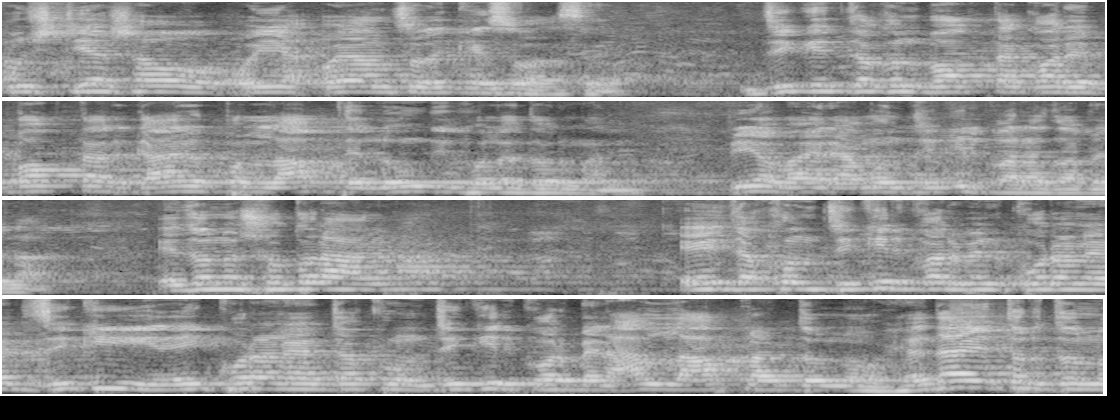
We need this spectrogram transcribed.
কুষ্টিয়া সহ ওই ওই অঞ্চলে কিছু আছে। জিকির যখন বক্তা করে, বক্তার গায়ের উপর লাভ দেয় লুঙ্গি খোলে ধর মানে প্রিয় ভাইরা, এমন জিকির করা যাবে না। এজন্য সুতরাং এই যখন জিকির করবেন, কোরআনের জিকির, এই কোরআনের যখন জিকির করবেন, আল্লাহ আপনার জন্য হেদায়েতের জন্য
